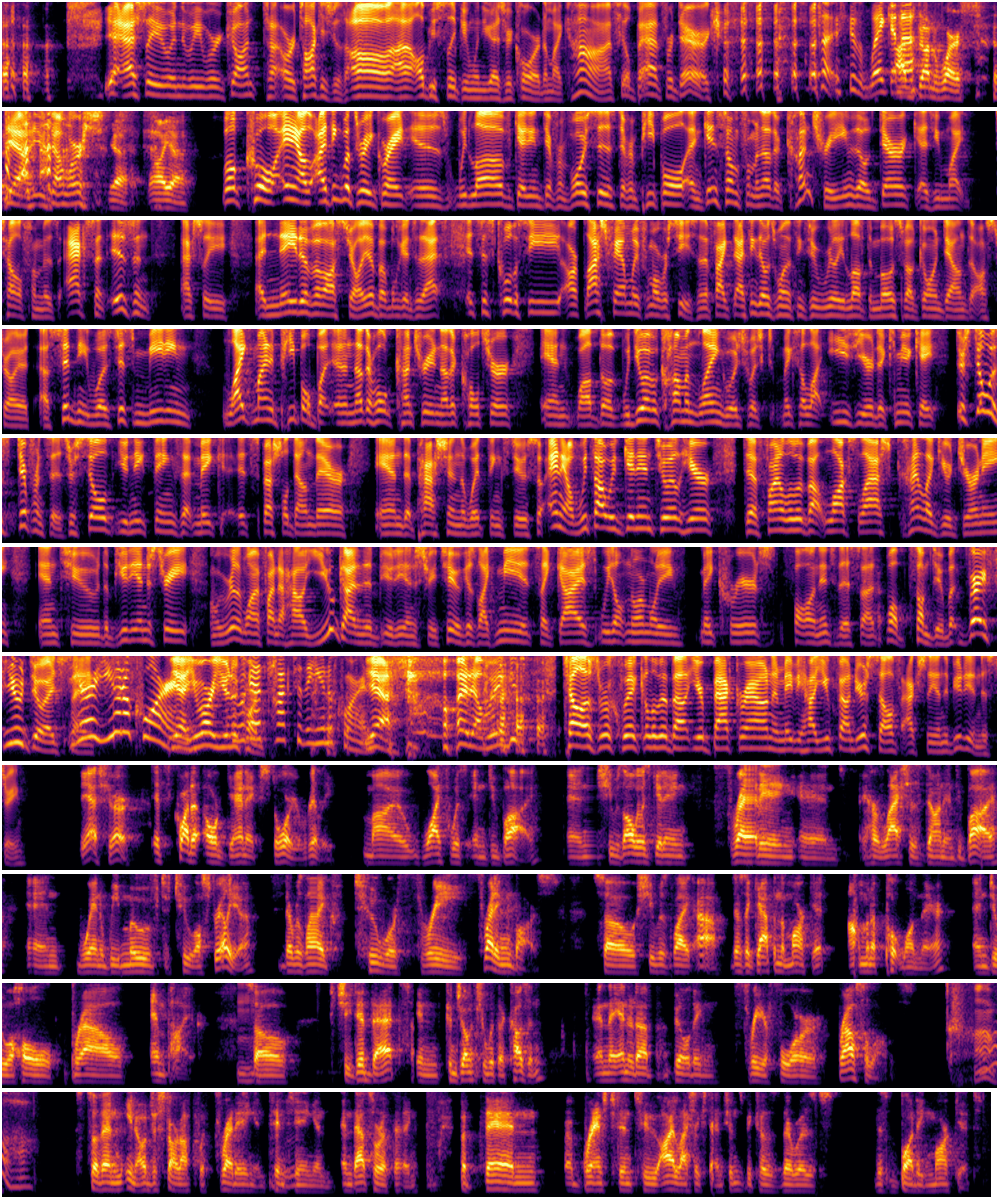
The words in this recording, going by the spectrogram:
yeah, Ashley, when we were con- or talking, she goes, "Oh, I'll be sleeping when you guys record." I'm like, "Huh? I feel bad for Derek." He's waking up. I've done worse. yeah, you've done worse. yeah. Oh, yeah. Well, cool. Anyhow, I think what's really great is we love getting different voices, different people, and getting someone from another country, even though Derek, as you might tell from his accent, isn't actually a native of Australia, but we'll get into that. It's just cool to see our Flash family from overseas. And in fact, I think that was one of the things we really loved the most about going down to Australia, uh, Sydney, was just meeting like-minded people, but in another whole country, another culture. And while the, we do have a common language, which makes it a lot easier to communicate, there still was differences. There's still unique things that make it special down there, and the passion, the way things do. So anyhow, we thought we'd get into it here to find a little bit about Locks Lash kind of like your journey into the beauty industry. And we really want to find out how you got into the beauty industry too, because like me, it's like guys, we don't normally make careers falling into this. Uh, well, some do, but very few do. I'd say. You're a unicorn. Yeah, you are a So unicorn. we got to talk to the unicorns. Yeah, so I know. We can tell us real quick a little bit about your background and maybe how you found yourself actually in the beauty industry. Yeah, sure. It's quite an organic story, really. My wife was in Dubai and she was always getting threading and her lashes done in Dubai. And when we moved to Australia, there was like two or three threading bars. So she was like, ah, there's a gap in the market. I'm going to put one there and do a whole brow empire. Mhm. So she did that in conjunction with her cousin. And they ended up building three or four brow salons Cool. so then you know just start off with threading and tinting and, and that sort of thing but then uh, branched into eyelash extensions because there was this budding market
